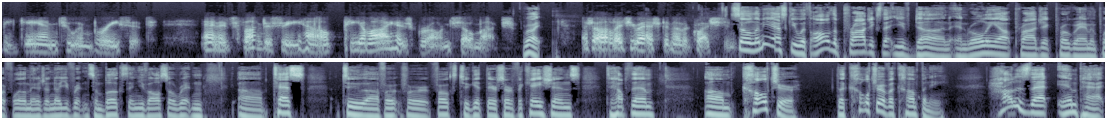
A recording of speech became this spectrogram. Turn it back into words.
began to embrace it. And it's fun to see how PMI has grown so much. Right. So I'll let you ask another question. So let me ask you, with all the projects that you've done and rolling out project, program, and portfolio manager, I know you've written some books and you've also written uh, tests to uh, for for folks to get their certifications to help them. Um, culture, the culture of a company. How does that impact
